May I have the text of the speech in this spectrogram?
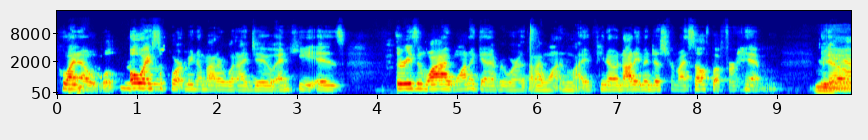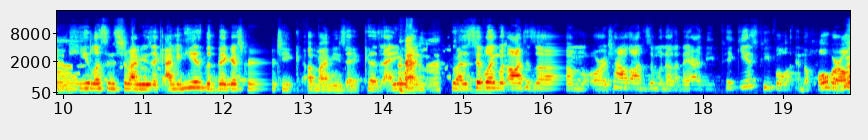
who I know will always support me no matter what I do. And he is the reason why I want to get everywhere that I want in life, you know, not even just for myself, but for him. You know, Yeah. he listens to my music. I mean, he is the biggest critique of my music because anyone who has a sibling with autism or a child with autism will know that they are the pickiest people in the whole world.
